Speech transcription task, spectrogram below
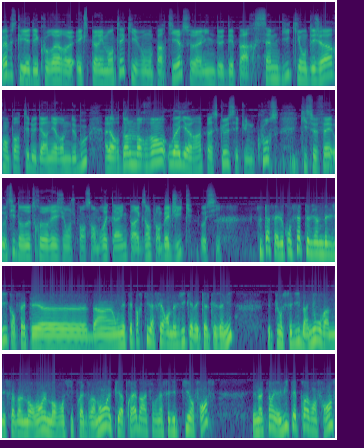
Ouais, parce qu'il y a des coureurs euh, expérimentés qui vont partir sur la ligne de départ samedi, qui ont déjà remporté le dernier homme debout. Alors dans le Morvan ou ailleurs, hein, parce que c'est une course qui se fait aussi dans d'autres régions. Je pense en Bretagne, par exemple, en Belgique aussi. Tout à fait. Le concept vient de Belgique en fait. Et euh, ben, on était parti la faire en Belgique avec quelques amis. Et puis on s'est dit, ben, nous, on va amener ça dans le Morvan. Le Morvan s'y prête vraiment. Et puis après, ben, on a fait des petits en France. Et maintenant, il y a 8 épreuves en France,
